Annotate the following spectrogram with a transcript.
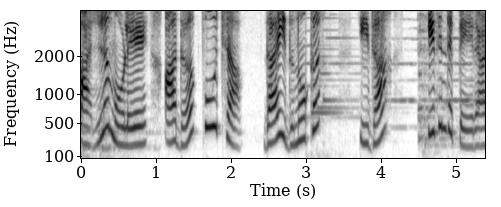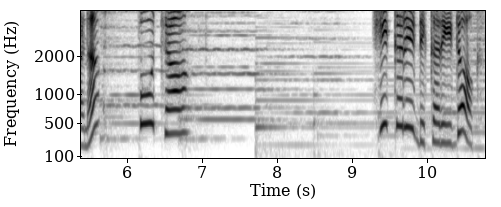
അല്ല മോളെ അത് പൂച്ച. ദാ ഇത് നോക്ക്. ഇതാ ഇതിന്റെ പേരാണ് പൂച്ച. Hickory dickory dog.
